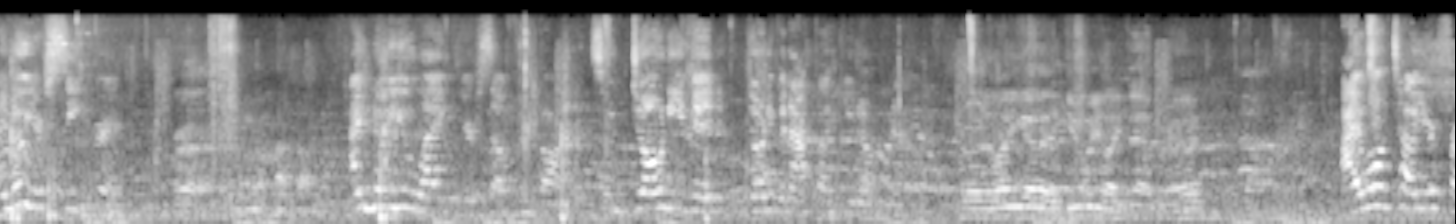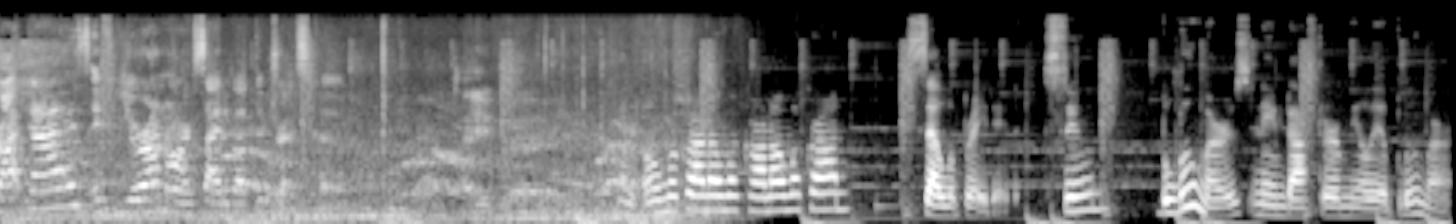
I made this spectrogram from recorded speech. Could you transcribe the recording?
I know your secret. I know you like yourself in bond, so don't even don't even act like you don't know. Bro, why you gotta do me like that, bro? I won't tell your frat guys if you're on our side about the dress code. Hey, bro. And Omicron, Omicron, Omicron celebrated. Soon, bloomers, named after Amelia Bloomer,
